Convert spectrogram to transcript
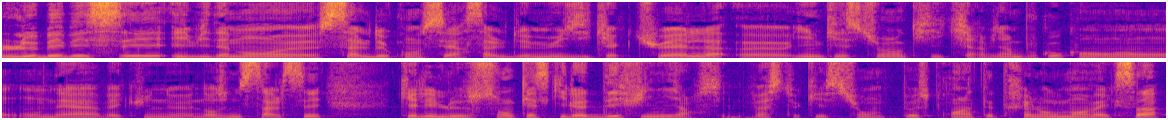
Le BBC, évidemment, euh, salle de concert, salle de musique actuelle. Euh, il y a une question qui, revient beaucoup quand on, est avec une, dans une salle, c'est quel est le son, qu'est-ce qu'il a défini? Alors c'est une vaste question, on peut se prendre la tête très longuement avec ça,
